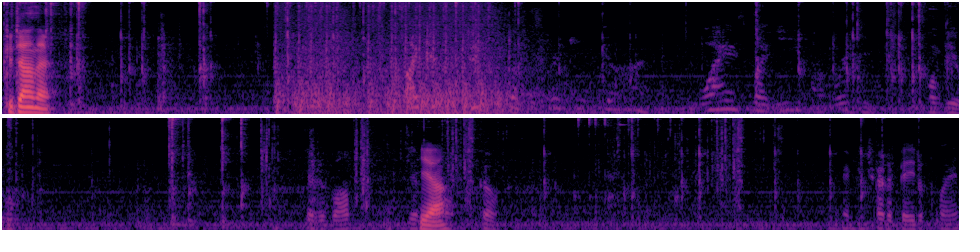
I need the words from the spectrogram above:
Get down there. I can pick the freaking gun. Why is my E not working? One v one. You a bomb? You have a Yeah. bomb? Go. Try to bait a plant.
